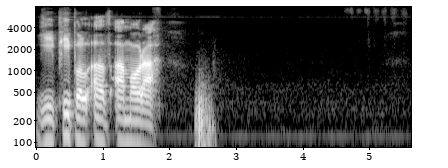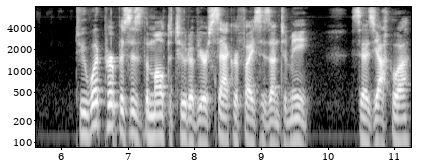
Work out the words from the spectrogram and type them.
ye people of Amorah. To what purpose is the multitude of your sacrifices unto me? says Yahuwah.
